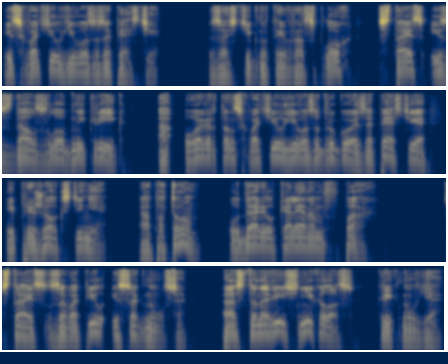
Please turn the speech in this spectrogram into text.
и схватил его за запястье. Застигнутый врасплох, Стайс издал злобный крик, а Овертон схватил его за другое запястье и прижал к стене, а потом ударил коленом в пах. Стайс завопил и согнулся. «Остановись, Николас!» — крикнул я.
